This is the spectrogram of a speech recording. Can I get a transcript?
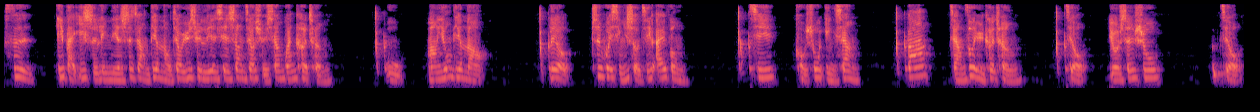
四、一百一十零年视障电脑教育训练线上教学相关课程。五、盲用电脑。六、智慧型手机 iPhone。七、口述影像。八、讲座与课程。九、有声书。九、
